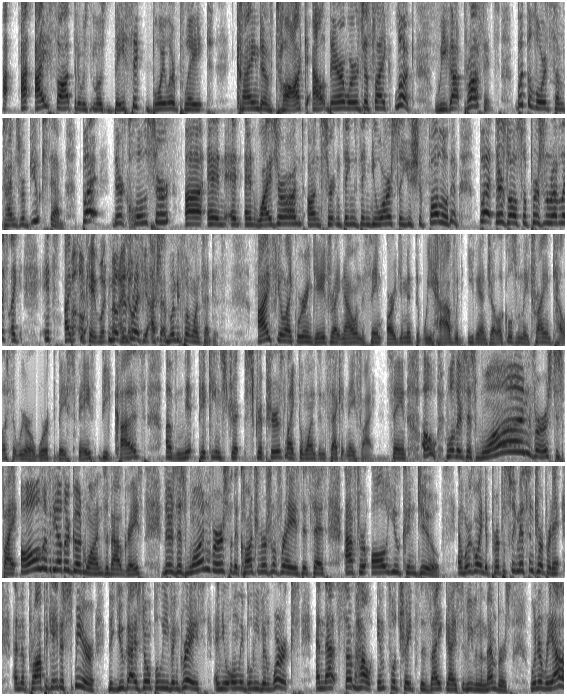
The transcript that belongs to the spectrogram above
I, I, I thought that it was the most basic boilerplate kind of talk out there where it's just like, look, we got prophets, but the Lord sometimes rebukes them, but they're closer uh, and, and and wiser on on certain things than you are, so you should follow them. But there's also personal revelation. Like it's I But, feel, okay, but- no, but I this is know- what I feel. Actually, let me put in one sentence. I feel like we're engaged right now in the same argument that we have with evangelicals when they try and tell us that we are a work based faith because of nitpicking stri- scriptures like the ones in Second Nephi, saying, "Oh, well, there's this one verse, despite all of the other good ones about grace. There's this one verse with a controversial phrase that says, "After all you can do," and we're going to purposely misinterpret it and then propagate a smear that you guys don't believe in grace and you only believe in works, and that somehow infiltrates the zeitgeist of even the members. When in reality,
